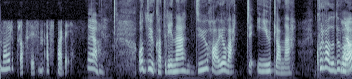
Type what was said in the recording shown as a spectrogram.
når praksisen er ferdig. Ja. Og du Katrine, du har jo vært i utlandet. Hvor var det du var? Ja.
